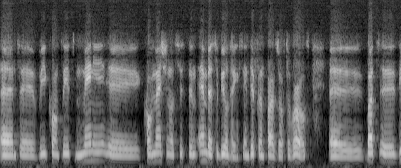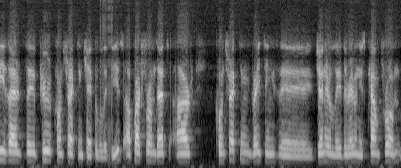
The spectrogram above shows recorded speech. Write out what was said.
And uh, we complete many uh, conventional system embassy buildings in different parts of the world. Uh, but uh, these are the pure contracting capabilities. Apart from that, our contracting ratings, uh, generally the revenues come from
